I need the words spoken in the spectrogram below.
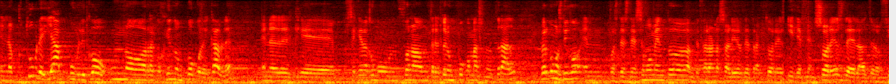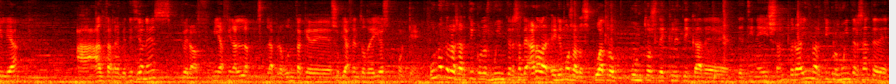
en octubre ya publicó uno recogiendo un poco de cable, en el que se queda como una zona, un territorio un poco más neutral, pero como os digo, en, pues desde ese momento empezaron a salir detractores y defensores de la alterofilia a altas repeticiones, pero a mí al final la, pregunta que subyace en todo ello es ¿por qué? Uno de los artículos muy interesantes, ahora iremos a los cuatro puntos de crítica de, de T-Nation, pero hay un artículo muy interesante de,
